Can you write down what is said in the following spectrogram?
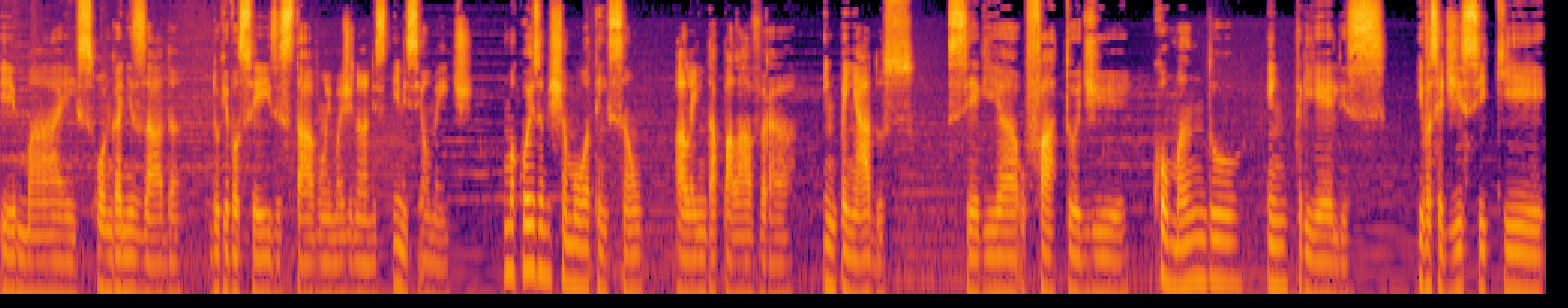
e mais organizada do que vocês estavam imaginando inicialmente. Uma coisa me chamou a atenção, além da palavra empenhados, seria o fato de comando entre eles. E você disse que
